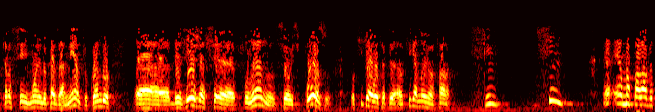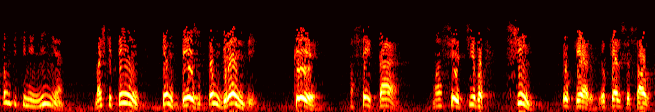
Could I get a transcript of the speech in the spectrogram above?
aquela cerimônia do casamento, quando uh, deseja ser fulano, seu esposo, o que, que, a outra, o que, que a noiva fala? Sim, sim. É, é uma palavra tão pequenininha, mas que tem tem um peso tão grande. Crer, aceitar, uma assertiva. Sim, eu quero, eu quero ser salvo,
